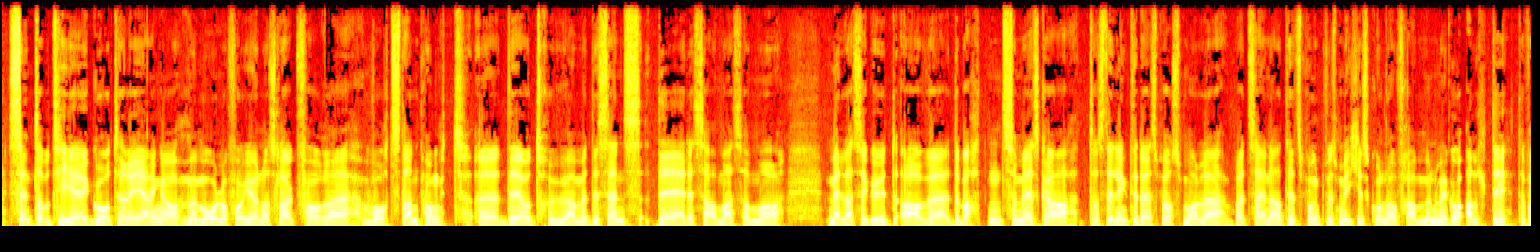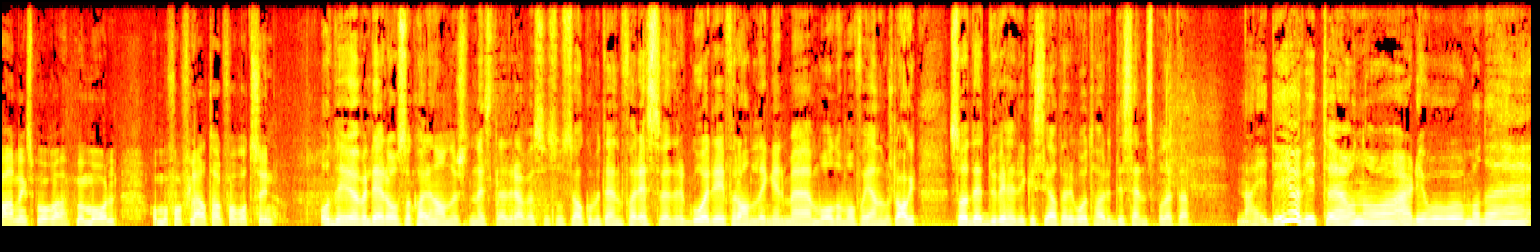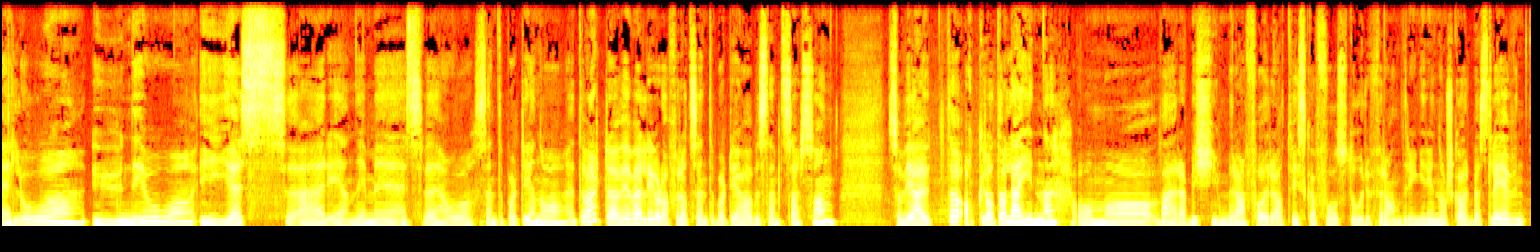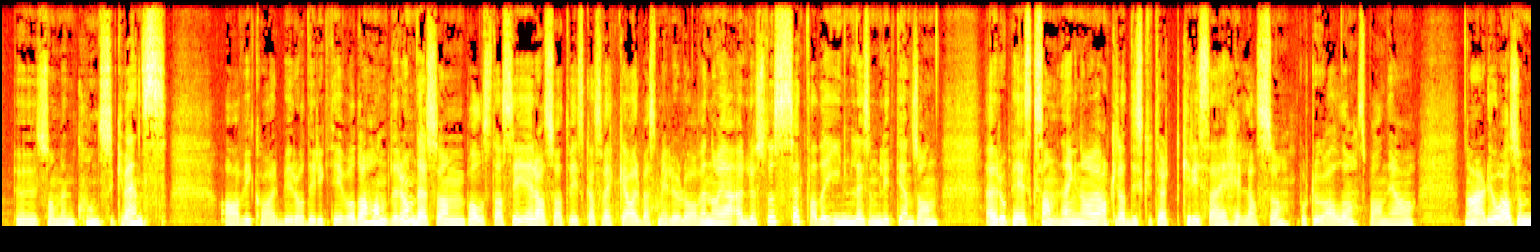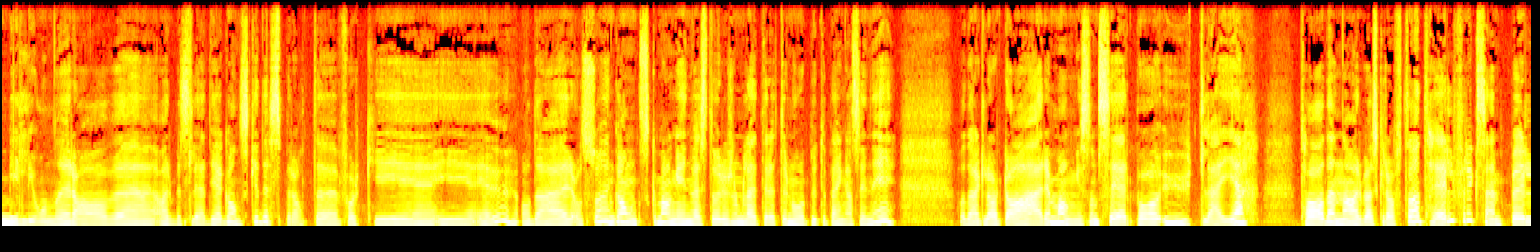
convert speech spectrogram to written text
Senterpartiet går til regjeringa med mål å få gjennomslag for uh, vårt standpunkt. Uh, det å true med dissens, det er det samme som å melde seg ut av uh, debatten. Så vi skal ta stilling til det spørsmålet på et senere tidspunkt hvis vi ikke skulle nå fram. Men vi går alltid til forhandlingsbordet med mål om å få flertall for vårt syn. Og det gjør vel dere også, Karin Andersen, nestleder i arbeids- og sosialkomiteen for SV. Dere går i forhandlinger med mål om å få gjennomslag. Så det, du vil heller ikke si at dere går og tar dissens på dette? Nei, det gjør vi ikke. Og nå er det jo både LO, Unio og YS er enig med SV og Senterpartiet nå etter hvert. Er vi veldig glad for at Senterpartiet har bestemt seg sånn. Så vi er jo ikke akkurat aleine om å være bekymra for at vi skal få store forandringer i norsk arbeidsliv uh, som en konsekvens av vikarbyrådirektivet. Og Da handler det om det som Pollestad sier, altså at vi skal svekke arbeidsmiljøloven. Og Jeg har lyst til å sette det inn liksom litt i en sånn europeisk sammenheng. Nå har vi akkurat diskutert krisa i Hellas og Portugal og Spania. og Nå er det jo altså millioner av eh, arbeidsledige, ganske desperate folk i, i EU. Og det er også ganske mange investorer som leter etter noe å putte penga sine i. Og det er klart, Da er det mange som ser på utleie ta denne arbeidskrafta til f.eks.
